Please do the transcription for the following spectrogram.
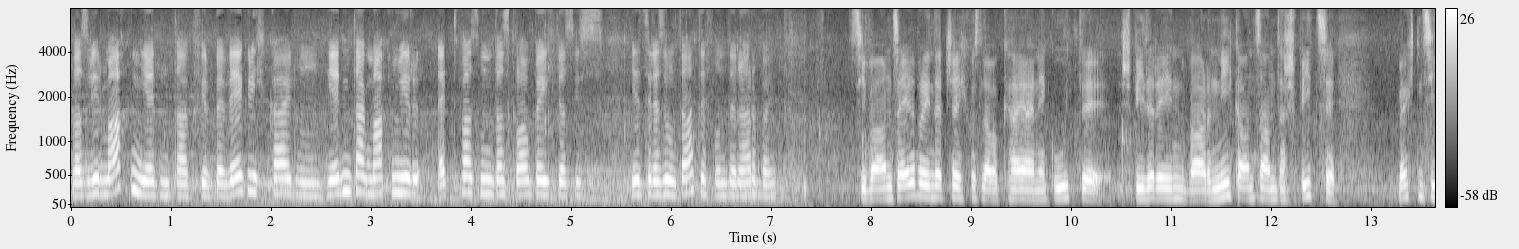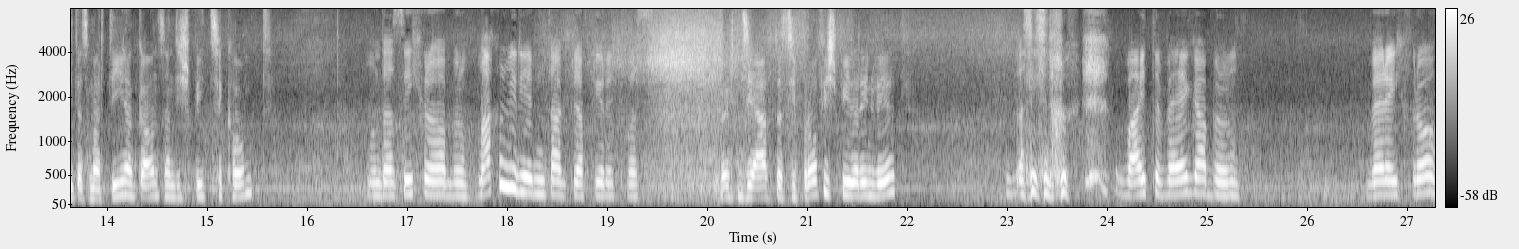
was wir machen jeden Tag für Beweglichkeit. Und jeden Tag machen wir etwas und das glaube ich, das ist jetzt Resultate von der Arbeit. Sie waren selber in der Tschechoslowakei eine gute Spielerin, waren nie ganz an der Spitze. Möchten Sie, dass Martina ganz an die Spitze kommt? Und das sicher, aber machen wir jeden Tag dafür etwas. Möchten Sie auch, dass sie Profispielerin wird? Das ist noch ein weiter Weg, aber wäre ich froh.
